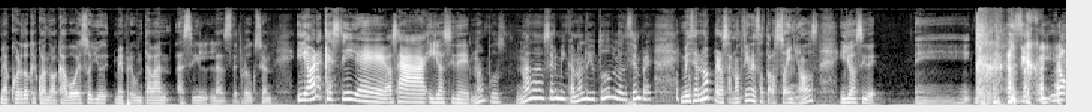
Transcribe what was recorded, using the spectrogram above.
Me acuerdo que cuando acabó eso, yo me preguntaban así las de producción, ¿y ahora qué sigue? O sea, y yo así de, no, pues nada, hacer mi canal de YouTube, lo de siempre. Y me decían, no, pero o sea, ¿no tienes otros sueños? Y yo así de, eh, así, y- No.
